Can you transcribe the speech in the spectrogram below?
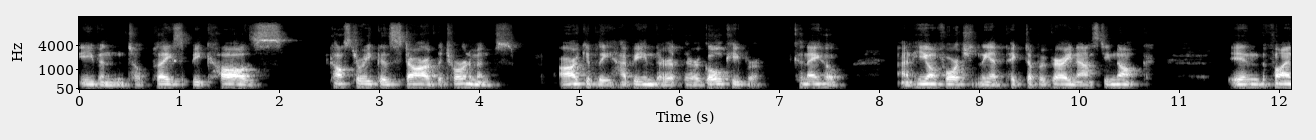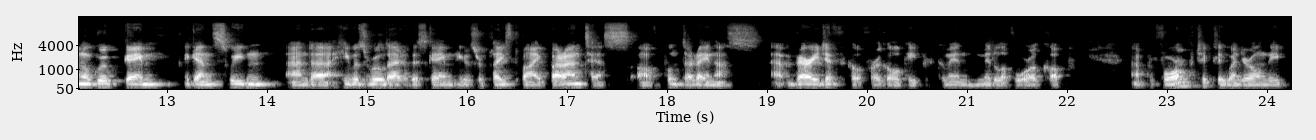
even took place because Costa Rica's star of the tournament arguably had been their, their goalkeeper, Conejo, and he unfortunately had picked up a very nasty knock in the final group game against Sweden, and uh, he was ruled out of this game. He was replaced by Barrantes of Puntarenas. Uh, very difficult for a goalkeeper to come in the middle of World Cup and perform, particularly when you're only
